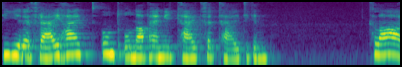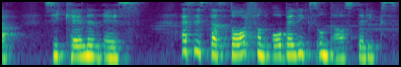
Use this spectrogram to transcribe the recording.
die ihre Freiheit und Unabhängigkeit verteidigen. Klar, Sie kennen es. Es ist das Dorf von Obelix und Asterix.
